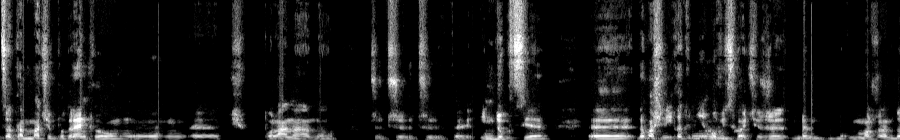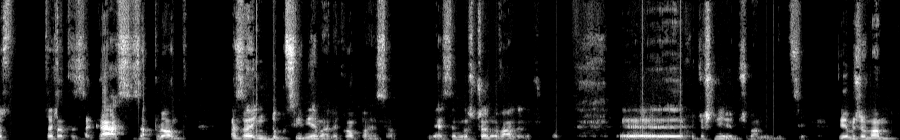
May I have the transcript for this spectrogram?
co tam macie pod ręką, jakieś polana, no, czy, czy, czy te indukcje. No właśnie, nikt o tym nie mówi, słuchajcie, że można dostać za gaz, za prąd, a za indukcję nie ma rekompensat. Ja jestem rozczarowany na przykład. Chociaż nie wiem, czy mam indukcję. Wiem, że mam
